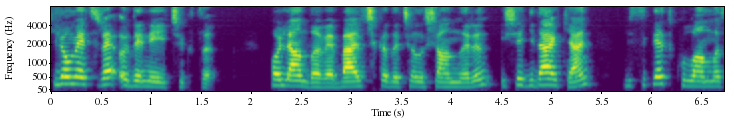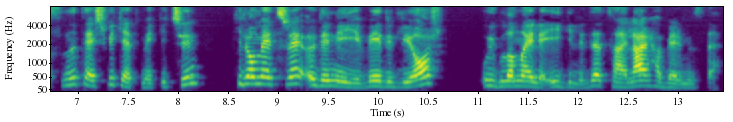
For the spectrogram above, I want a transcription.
kilometre ödeneği çıktı. Hollanda ve Belçika'da çalışanların işe giderken bisiklet kullanmasını teşvik etmek için kilometre ödeneği veriliyor. Uygulama ile ilgili detaylar haberimizde.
